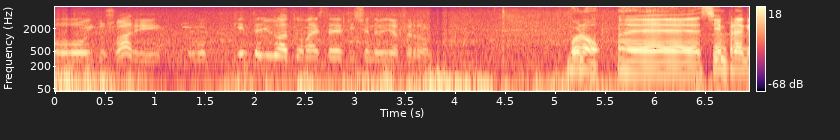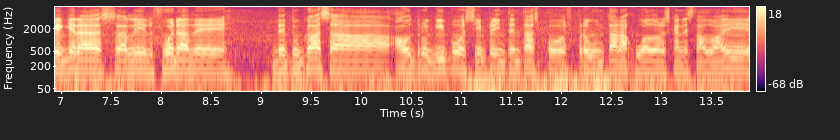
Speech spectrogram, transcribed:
o incluso Adri. ¿Quién te ayudó a tomar esta decisión de venir a Ferrol? Bueno, eh, siempre que quieras salir fuera de, de, tu casa a otro equipo, siempre intentas pues, preguntar a jugadores que han estado ahí,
